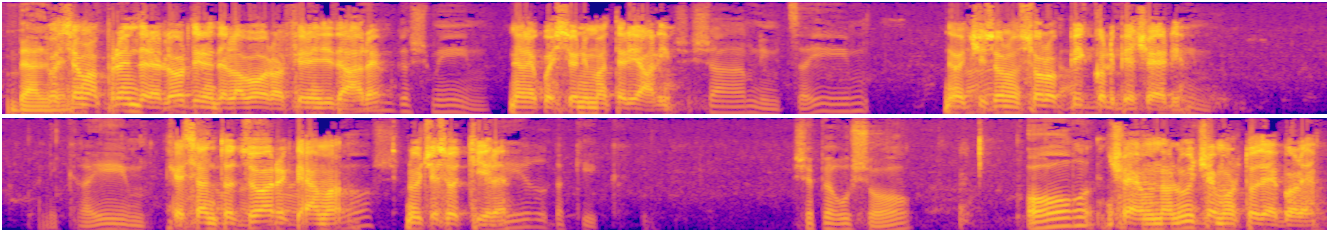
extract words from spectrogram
Possiamo apprendere l'ordine del lavoro al fine di dare nelle questioni materiali, dove ci sono solo piccoli piaceri, che Santo Zohar chiama luce sottile, cioè una luce molto debole,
